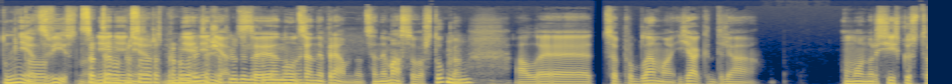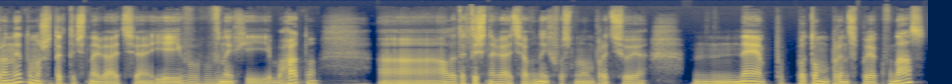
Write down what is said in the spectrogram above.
Тобто, ні, звісно. Це ні, треба ні, просто ні, зараз проговорити, щоб люди це, не подумали. Ну, це не прям, ну, це не масова штука, uh але це проблема як для умовно російської сторони, тому що тактична авіація є і в них її багато. Але тактична авіація в них в основному працює не по тому принципу, як в нас.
